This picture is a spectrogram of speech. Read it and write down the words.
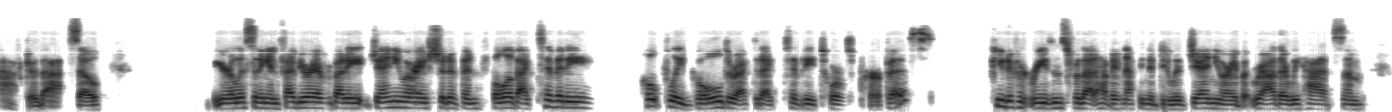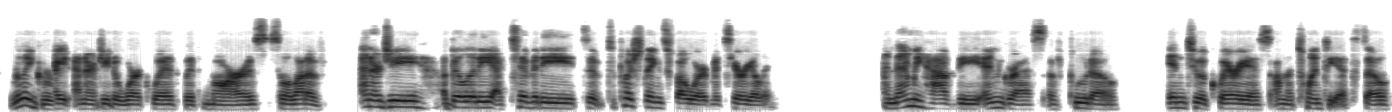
after that. So you're listening in February, everybody. January should have been full of activity, hopefully goal directed activity towards purpose. A few different reasons for that having nothing to do with January, but rather we had some really great energy to work with with Mars. So a lot of energy, ability, activity to, to push things forward materially. And then we have the ingress of Pluto into Aquarius on the 20th. So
